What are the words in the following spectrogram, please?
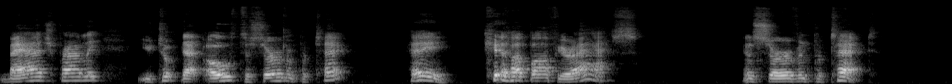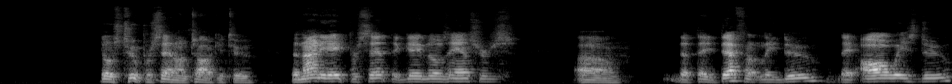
badge proudly, you took that oath to serve and protect. Hey, get up off your ass and serve and protect. Those 2% I'm talking to. The 98% that gave those answers, uh, that they definitely do. They always do.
